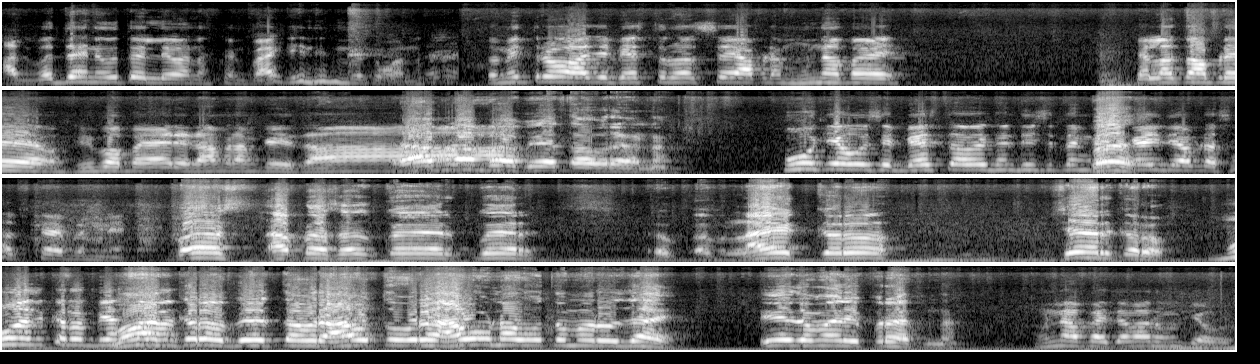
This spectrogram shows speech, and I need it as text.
આજ બધાને ઉતરી લેવાના બાકી નથી મૂકવાના. તો મિત્રો, આજે બેસતો વર્ષ છે આપણે મુન્નાભાઈ. પેલા તો આપણે વિભાભાઈ રામ રામ કહી, રામ. રામ રામ બે તાવરાના. શું કેવું છે? બેસતા હોય નથી તમે કહી દો આપણા સબસ્ક્રાઈબર ને. બસ આપણા સબસ્ક્રાઇબ પર લાઈક કરો શેર કરો. મોજ કરો બેસતા મોજ કરો બેસતા તાવરા આવતું વરે આવું નવું તમારું જાય. એ તમારી પ્રાર્થના. મુન્નાભાઈ તમારું શું કેવું?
